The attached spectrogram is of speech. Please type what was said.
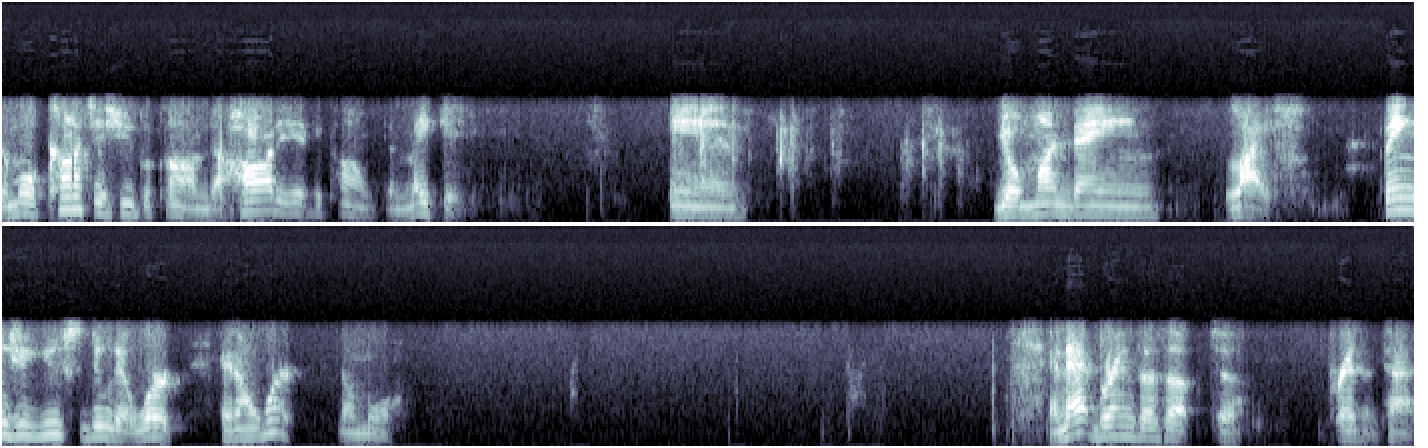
The more conscious you become, the harder it becomes to make it in your mundane life. Things you used to do that work, they don't work no more. And that brings us up to present time.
